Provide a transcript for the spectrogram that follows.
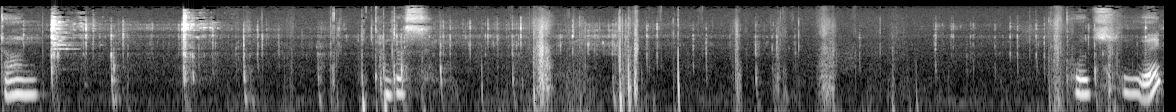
Dann kann das kurz weg.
